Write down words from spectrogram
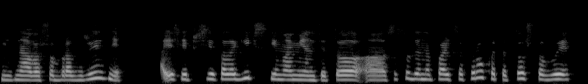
не знаю ваш образ жизни, а если психологические моменты, то а, сосуды на пальцах рук– это то, что вы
